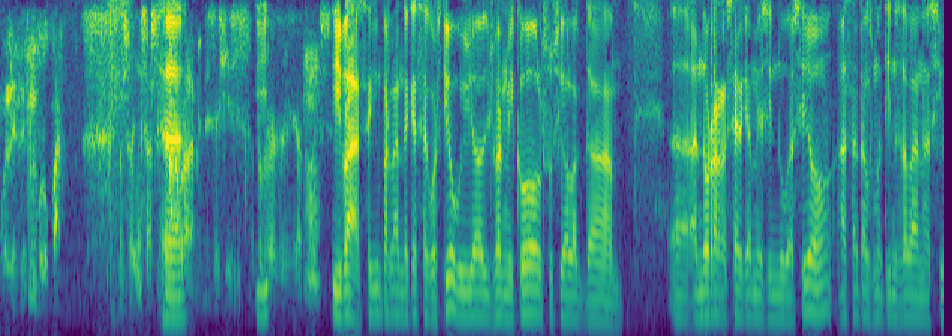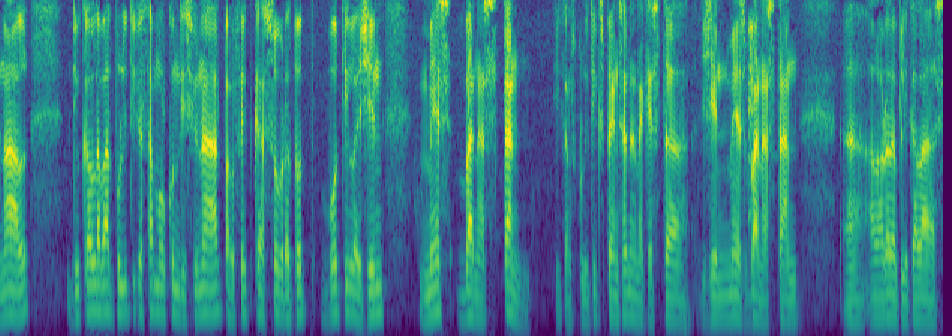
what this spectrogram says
poder desenvolupar. Mm. Això ja saps, uh, malauradament és així. Totes I, les legislatures. I va, seguim parlant d'aquesta qüestió. Avui el Joan Micó, el sociòleg de, eh, Andorra Recerca més Innovació, ha estat als matins de la Nacional diu que el debat polític està molt condicionat pel fet que, sobretot, voti la gent més benestant i que els polítics pensen en aquesta gent més benestant eh, a l'hora d'aplicar les,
